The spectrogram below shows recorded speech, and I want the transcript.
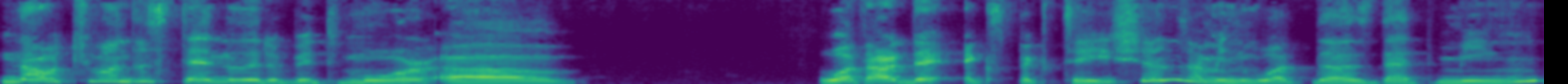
Now, to understand a little bit more, uh, what are the expectations? I mean, what does that mean?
